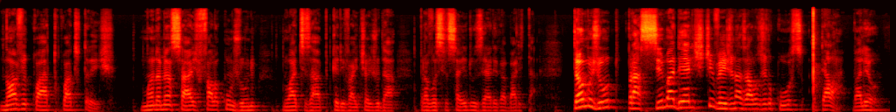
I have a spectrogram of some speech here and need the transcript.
9443. Manda mensagem, fala com o Júnior no WhatsApp que ele vai te ajudar para você sair do zero e gabaritar. Tamo junto, pra cima deles, te vejo nas aulas do curso. Até lá, valeu!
